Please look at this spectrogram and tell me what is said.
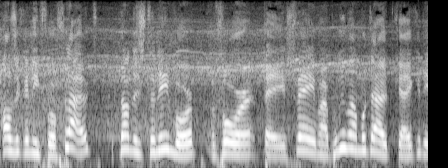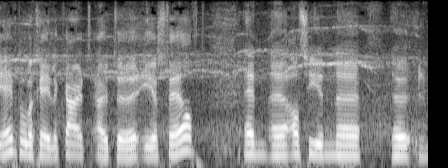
Als ik er niet voor fluit, dan is het een inworp voor PSV. Maar Bruma moet uitkijken. Die heeft al een gele kaart uit de eerste helft. En uh, als hij een, uh, een,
